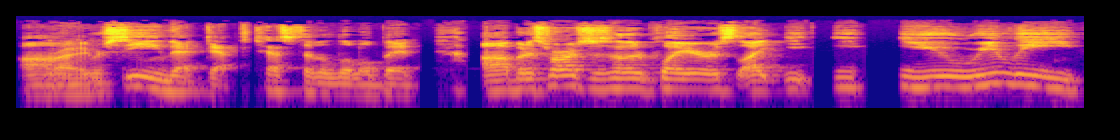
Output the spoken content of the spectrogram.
Um, right. We're seeing that depth tested a little bit, uh, but as far as those other players, like y- y- you really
